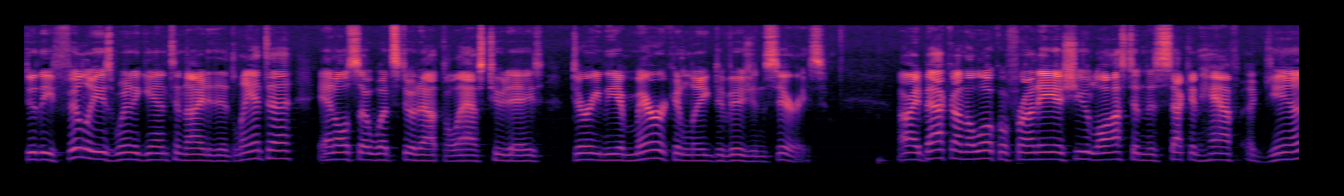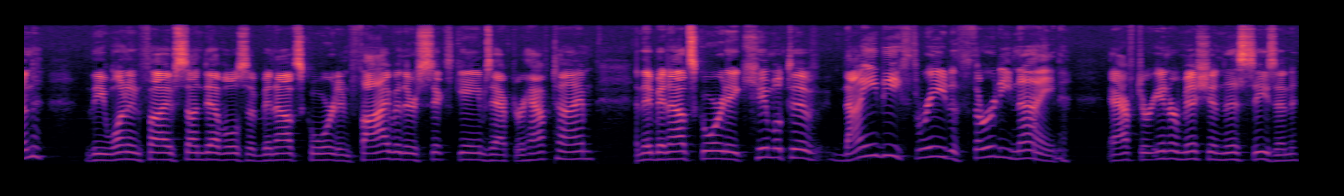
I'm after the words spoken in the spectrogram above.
Do the Phillies win again tonight at Atlanta? And also, what stood out the last two days during the American League Division Series? All right, back on the local front, ASU lost in the second half again. The 1 and 5 Sun Devils have been outscored in five of their six games after halftime and they've been outscored a cumulative 93 to 39 after intermission this season.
